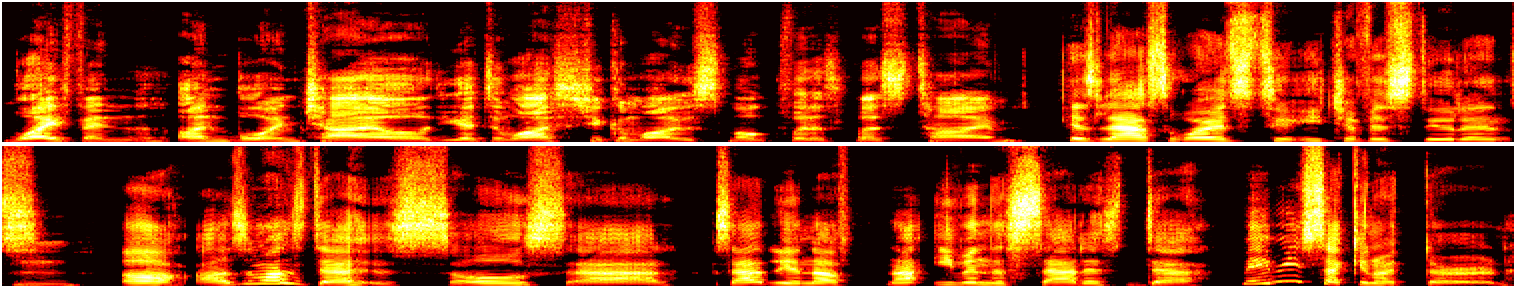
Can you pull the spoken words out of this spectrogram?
wife and unborn child. You get to watch Shikamaru smoke for the first time. His last words to each of his students. Mm. Oh, Asuma's death is so sad. Sadly enough, not even the saddest death. Maybe second or third.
